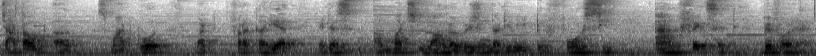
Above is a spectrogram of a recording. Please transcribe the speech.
chart out a smart goal, but for a career, it is a much longer vision that you need to foresee and fix it beforehand.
